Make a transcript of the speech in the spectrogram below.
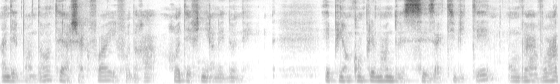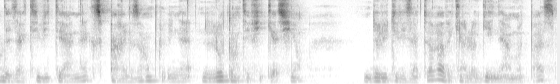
indépendantes et à chaque fois il faudra redéfinir les données. Et puis en complément de ces activités, on va avoir des activités annexes, par exemple l'authentification de l'utilisateur avec un login et un mot de passe,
